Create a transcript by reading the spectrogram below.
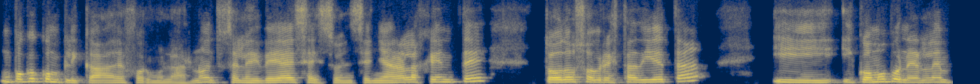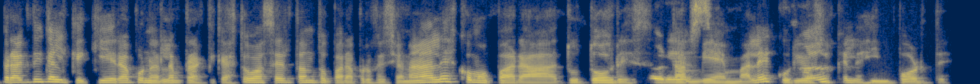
un poco complicada de formular, ¿no? Entonces la idea es eso, enseñar a la gente todo sobre esta dieta y, y cómo ponerla en práctica el que quiera ponerla en práctica. Esto va a ser tanto para profesionales como para tutores también, ¿vale? Curiosos que les importe.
